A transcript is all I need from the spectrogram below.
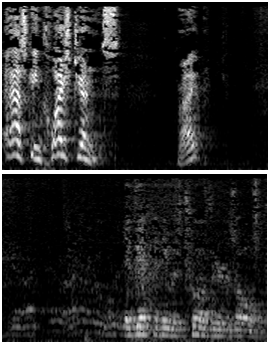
asking questions, right? They get that he was 12 years old.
